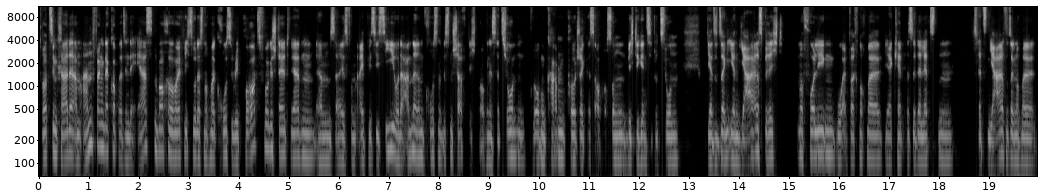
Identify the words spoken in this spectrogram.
trotzdem gerade am Anfang der COP, also in der ersten Woche, häufig so, dass nochmal große Reports vorgestellt werden, ähm, sei es vom IPCC oder anderen großen wissenschaftlichen Organisationen. Global Carbon Project ist auch noch so eine wichtige Institution, die halt sozusagen ihren Jahresbericht immer vorlegen, wo einfach nochmal die Erkenntnisse der letzten, des letzten Jahres sozusagen nochmal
